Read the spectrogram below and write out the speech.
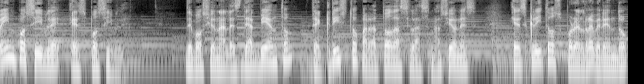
imposible es posible. Devocionales de Adviento de Cristo para todas las naciones, escritos por el reverendo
